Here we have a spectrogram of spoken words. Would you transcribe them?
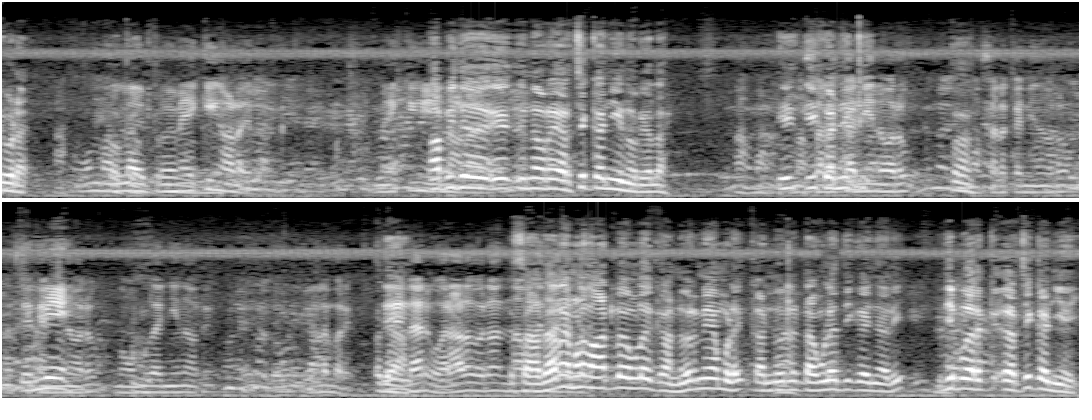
ഇവിടെ. മേക്കിംഗ് ആണ് മേക്കിംഗ് അപ്പൊ ഇത് എന്താ പറയാ ഇറച്ചിക്കഞ്ഞി എന്ന് പറയല്ലേ ഈ- കഞ്ഞി- കഞ്ഞി കഞ്ഞി നോമ്പ് കഞ്ഞി എല്ലാം പറയും. എല്ലാവരും ഒരാൾ ഓരോ എന്നാ സാധാരണ നമ്മുടെ നാട്ടിൽ നമ്മൾ കണ്ണൂരിനെ നമ്മൾ കണ്ണൂരിൽ ടൗണിൽ എത്തി കഴിഞ്ഞാൽ ഇതിപ്പോ ഇറച്ചിക്കഞ്ഞിയായി.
